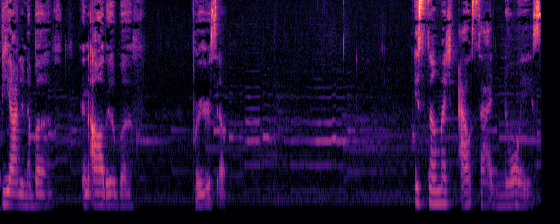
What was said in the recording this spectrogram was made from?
beyond and above, and all the above for yourself. It's so much outside noise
